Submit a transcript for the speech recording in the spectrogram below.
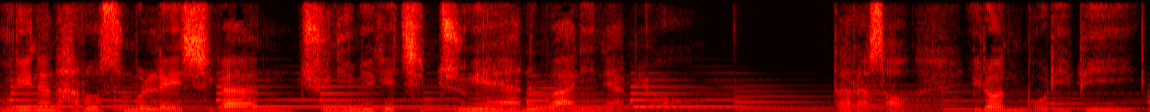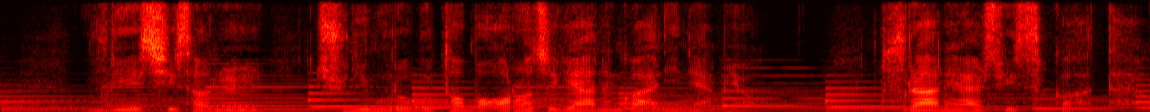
우리는 하루 24시간 주님에게 집중해야 하는 거 아니냐며 따라서 이런 몰입이 우리의 시선을 주님으로부터 멀어지게 하는 거 아니냐며 불안해할 수 있을 것 같아요.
